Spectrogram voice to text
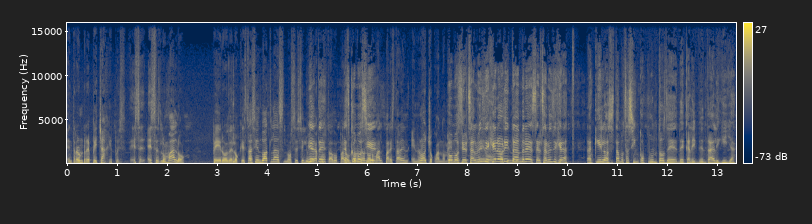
entrar un repechaje, pues ese, ese es lo malo pero de lo que está haciendo Atlas, no sé si le hubiera gustado para un torneo normal para estar en, en ocho cuando Como si el San Luis dijera ahorita, Andrés, el San Luis dijera, tranquilos, estamos a cinco puntos de, de, de entrar a liguilla.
